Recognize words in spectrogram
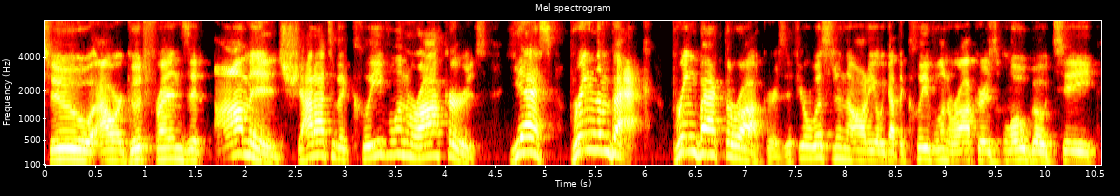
to our good friends at Homage. Shout out to the Cleveland Rockers. Yes, bring them back. Bring back the Rockers. If you're listening to the audio, we got the Cleveland Rockers logo tee.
